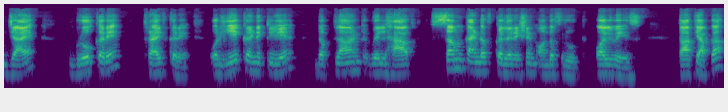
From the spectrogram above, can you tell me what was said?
जाए ग्रो करे थ्राइव करे। और ये करने के लिए the plant will have some kind of colouration on the fruit always ताकि आपका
